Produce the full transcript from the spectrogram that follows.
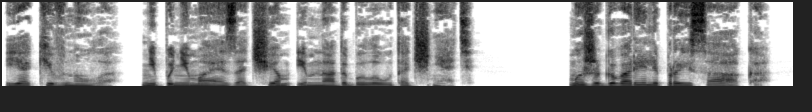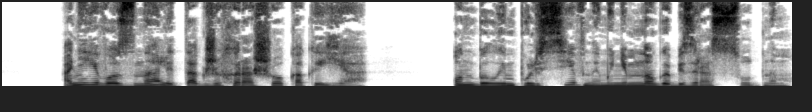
Я кивнула, не понимая, зачем им надо было уточнять. Мы же говорили про Исаака. Они его знали так же хорошо, как и я. Он был импульсивным и немного безрассудным.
